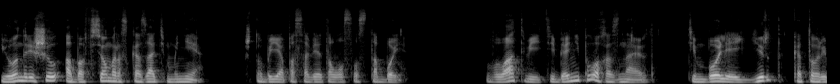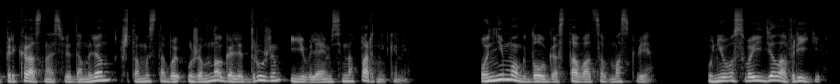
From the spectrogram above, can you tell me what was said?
и он решил обо всем рассказать мне, чтобы я посоветовался с тобой. В Латвии тебя неплохо знают, тем более Гирт, который прекрасно осведомлен, что мы с тобой уже много лет дружим и являемся напарниками. Он не мог долго оставаться в Москве. У него свои дела в Риге,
